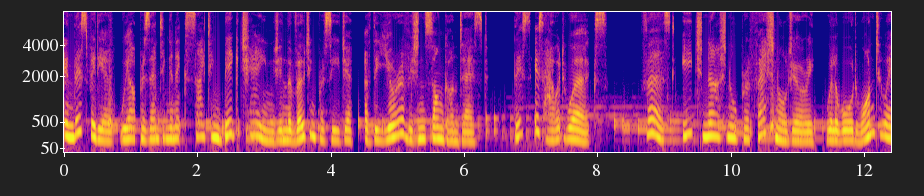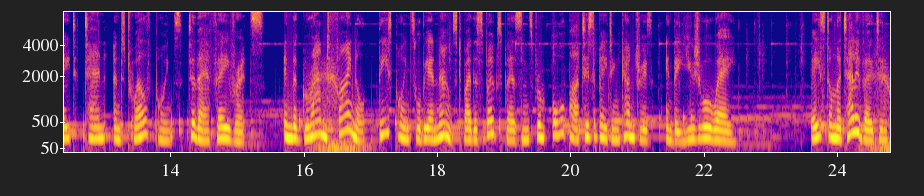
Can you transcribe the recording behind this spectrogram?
In this video, we are presenting an exciting big change in the voting procedure of the Eurovision Song Contest. This is how it works. First, each national professional jury will award 1 to 8, 10 and 12 points to their favourites. In the grand final, these points will be announced by the spokespersons from all participating countries in the usual way. Based on the televoting,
